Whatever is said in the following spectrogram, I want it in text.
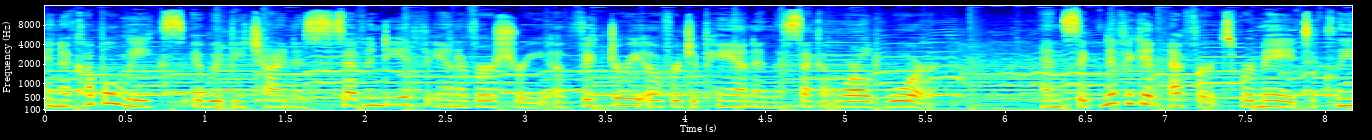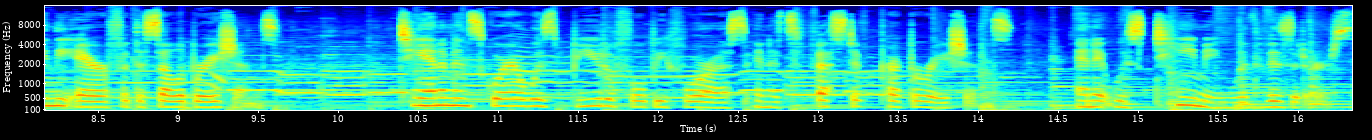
in a couple weeks, it would be China's 70th anniversary of victory over Japan in the Second World War, and significant efforts were made to clean the air for the celebrations. Tiananmen Square was beautiful before us in its festive preparations, and it was teeming with visitors.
